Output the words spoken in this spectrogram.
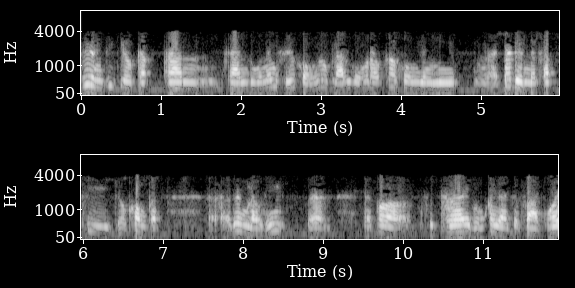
เรื่องที่เกี่ยวกับการการดูหนังสือของลูกหลานของเราก็คงยังมีหลายประเด็นนะครับ ที่เกี่ยวข้องกับเรื่องเหล่านี้นะแต่ก็สุดท้ายผมก็อยากจะฝากไว้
